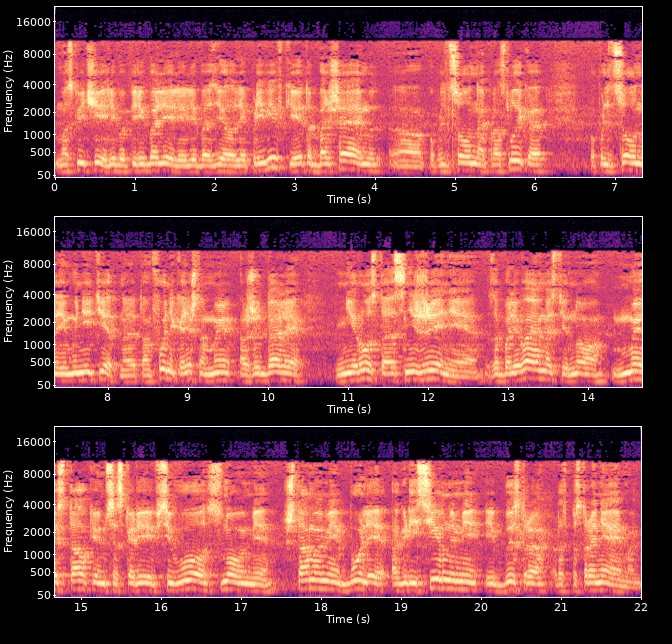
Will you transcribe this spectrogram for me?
москвичей либо переболели, либо сделали прививки. Это большая э, популяционная прослойка, популяционный иммунитет. На этом фоне, конечно, мы ожидали не роста, а снижения заболеваемости, но мы сталкиваемся, скорее всего, с новыми штаммами, более агрессивными и быстро распространяемыми.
